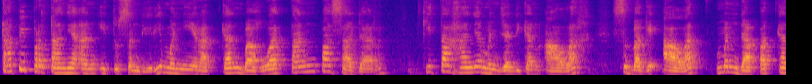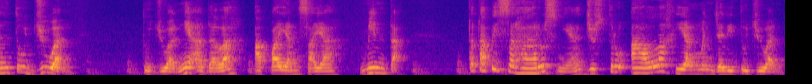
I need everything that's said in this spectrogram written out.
Tapi pertanyaan itu sendiri menyiratkan bahwa tanpa sadar kita hanya menjadikan Allah sebagai alat mendapatkan tujuan. Tujuannya adalah apa yang saya minta. Tetapi seharusnya justru Allah yang menjadi tujuan.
